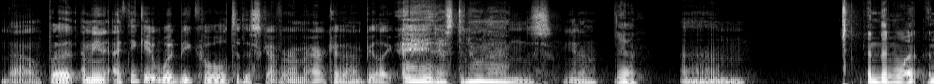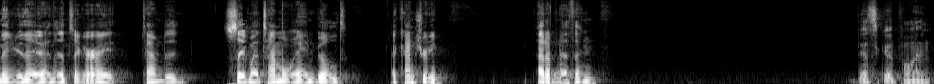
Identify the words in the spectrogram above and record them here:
No, but I mean, I think it would be cool to discover America and be like, "Hey, that's the new lands," you know. Yeah. Um, And then what? And then you're there, and then it's like, all right, time to save my time away and build a country out of nothing. that's a good point.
